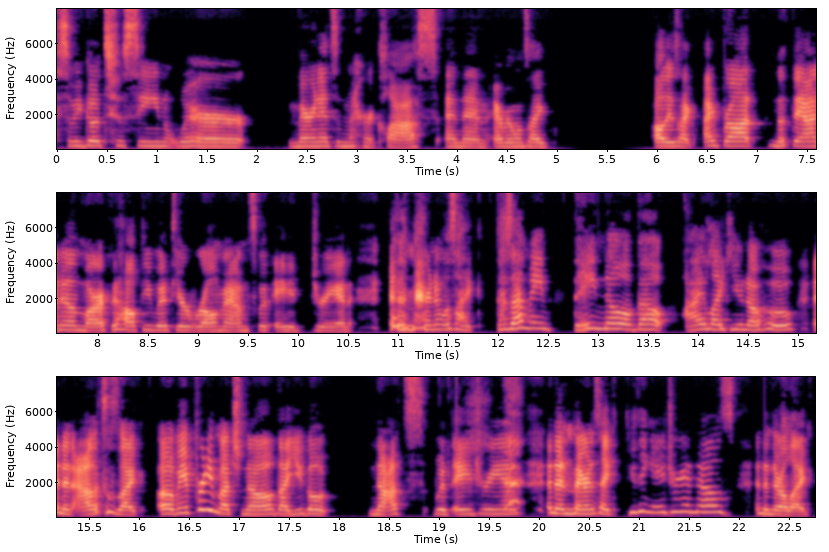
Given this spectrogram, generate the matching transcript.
so we go to a scene where Marinette's in her class, and then everyone's like, Alya's like, I brought Nathaniel and Marc to help you with your romance with Adrian. And then Marinette was like, Does that mean they know about I like you know who? And then Alex was like, Oh, we pretty much know that you go nuts with Adrian. And then Marinette's like, Do you think Adrian knows? And then they're like,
